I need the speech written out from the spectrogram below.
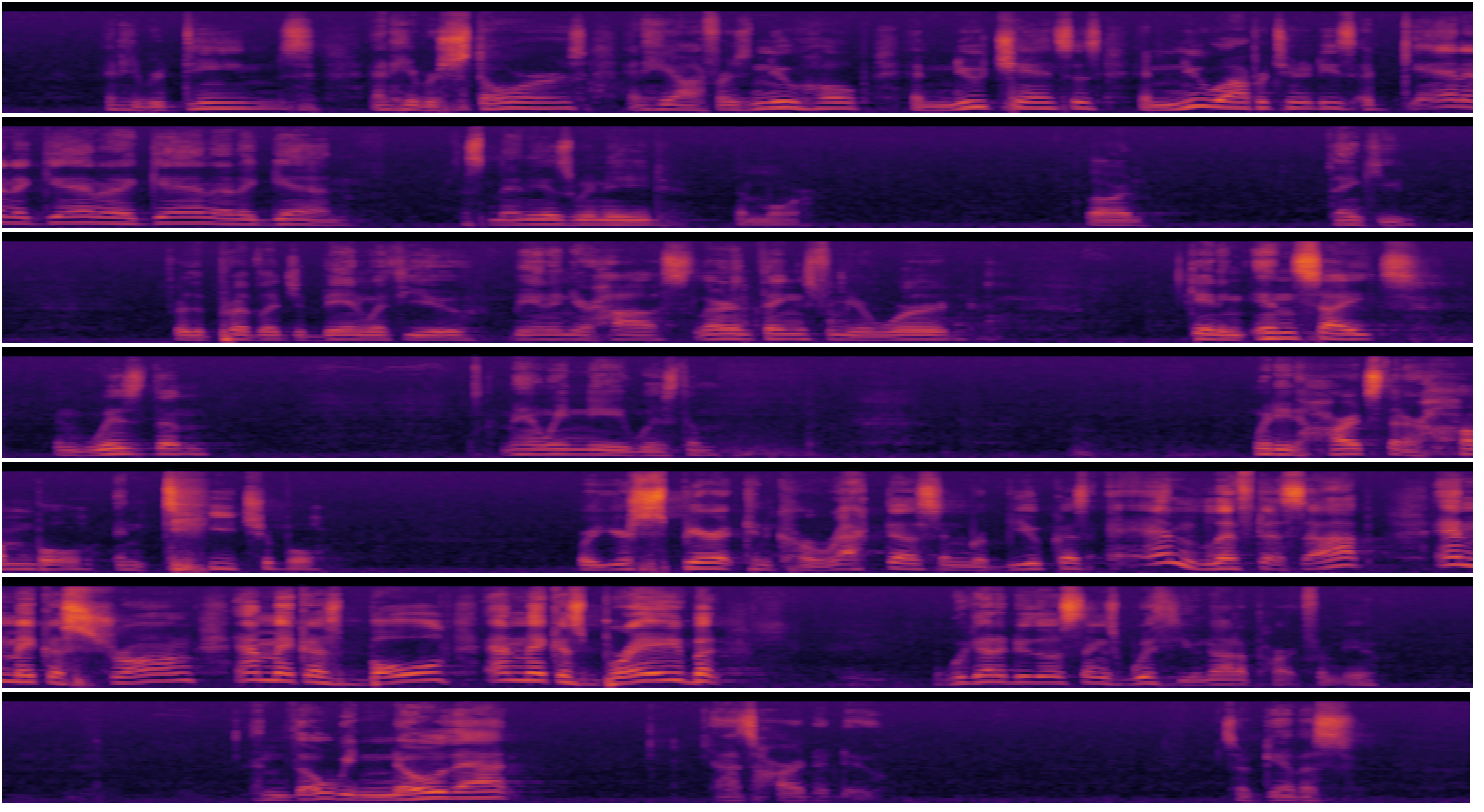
and He redeems and He restores and He offers new hope and new chances and new opportunities again and again and again and again, as many as we need and more. Lord, thank you for the privilege of being with you, being in your house, learning things from your word, gaining insights and wisdom. Man, we need wisdom. We need hearts that are humble and teachable, where your spirit can correct us and rebuke us and lift us up and make us strong and make us bold and make us brave. But we got to do those things with you, not apart from you. And though we know that, that's hard to do. So give us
